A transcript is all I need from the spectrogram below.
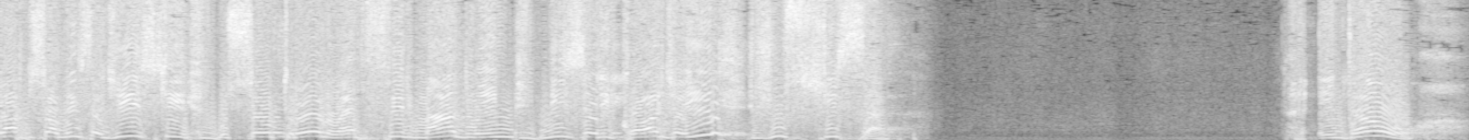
próprio salmista diz que o seu trono é firmado em misericórdia e justiça. Então,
